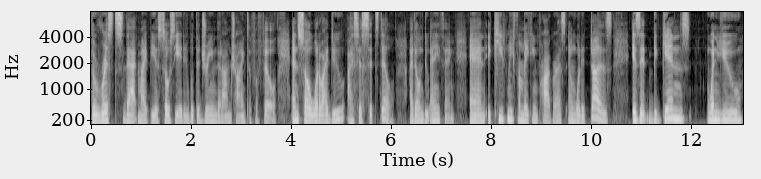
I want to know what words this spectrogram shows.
the risks that might be associated with the dream that I'm trying to fulfill. And so what do I do? I just sit still. I don't do anything. And it keeps me from making progress. And what it does is it begins when you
